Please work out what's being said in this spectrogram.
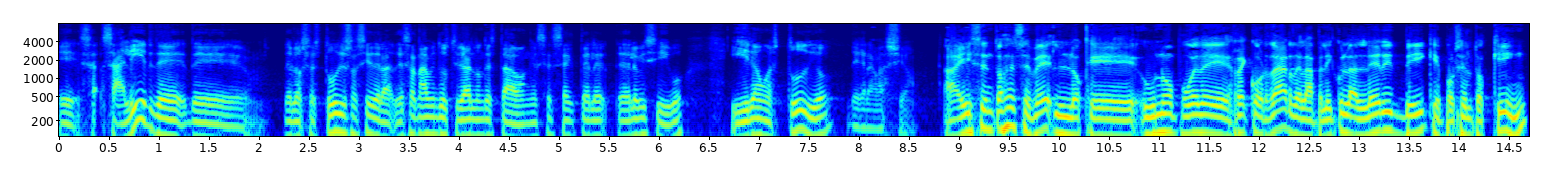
eh, sa- salir de, de- de los estudios así, de, la- de esa nave industrial donde estaban, ese set tele- televisivo, e ir a un estudio de grabación. Ahí se, entonces se ve lo que uno puede recordar de la película Let It Be, que por cierto, King,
